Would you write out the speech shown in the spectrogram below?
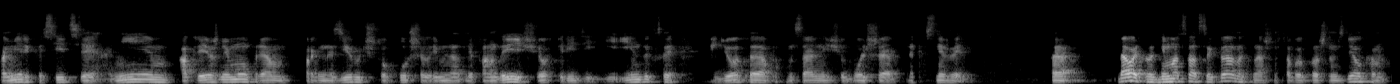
America, City, они по-прежнему прям прогнозируют, что худшие времена для фонды еще впереди, и индексы ждет э, потенциально еще большее снижение. Давайте про демонстрацию экрана к нашим с тобой прошлым сделкам.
